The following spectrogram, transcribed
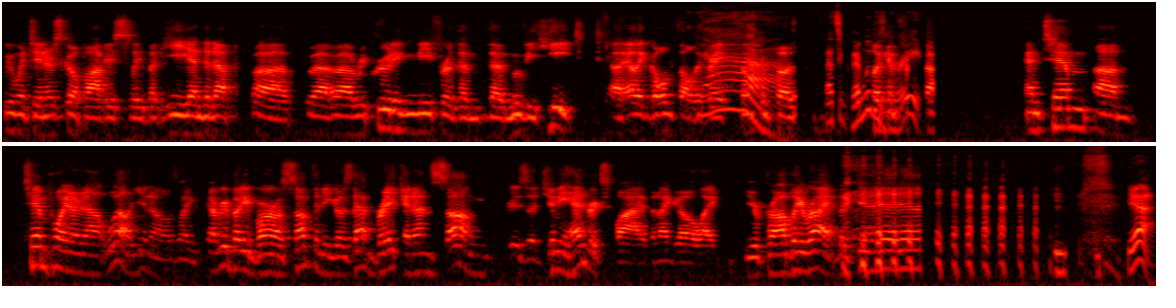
we went to Interscope, obviously, but he ended up uh, uh, recruiting me for the the movie Heat. Uh, Elliot Goldenthal, the great film Yeah. composer. That's that movie's looking for great. stuff. And Tim um, Tim pointed out, well, you know, it's like everybody borrows something. He goes, that break and unsung is a Jimi Hendrix five, and I go like, you're probably right, but. Yeah,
